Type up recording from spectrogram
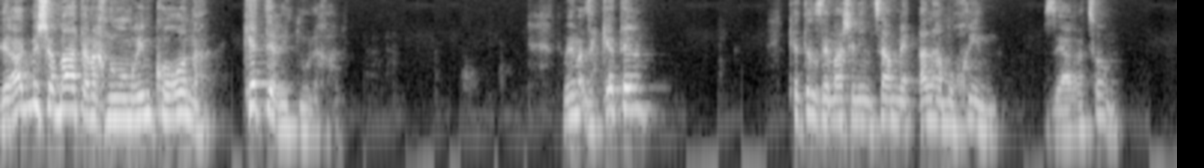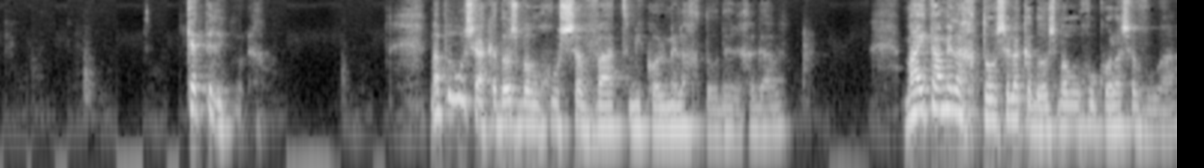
ורק בשבת אנחנו אומרים קורונה, כתר ייתנו לך. אתם יודעים מה זה כתר? כתר זה מה שנמצא מעל המוחין, זה הרצון. כתר ייתנו לך. מה פירוש שהקדוש ברוך הוא שבת מכל מלאכתו, דרך אגב? מה הייתה מלאכתו של הקדוש ברוך הוא כל השבוע?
